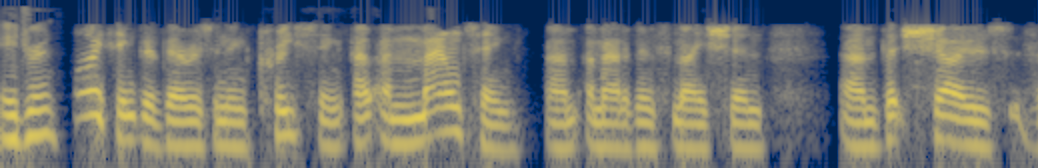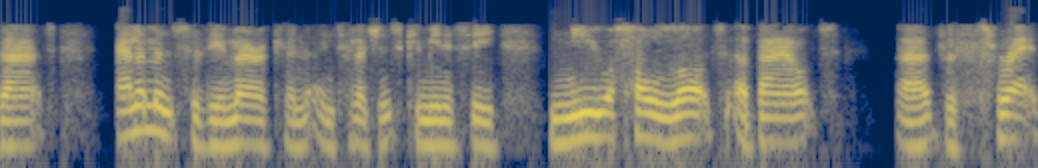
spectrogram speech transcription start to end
Adrian? I think that there is an increasing, a, a mounting um, amount of information um, that shows that elements of the American intelligence community knew a whole lot about uh, the threat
